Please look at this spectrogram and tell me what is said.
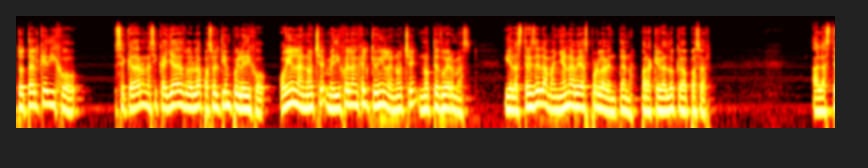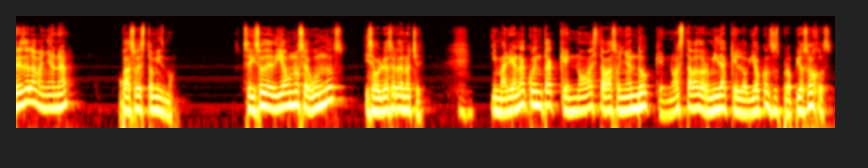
Total que dijo, se quedaron así calladas, bla, bla, pasó el tiempo y le dijo, hoy en la noche, me dijo el ángel que hoy en la noche no te duermas y a las 3 de la mañana veas por la ventana para que veas lo que va a pasar. A las 3 de la mañana pasó esto mismo. Se hizo de día unos segundos y se volvió a hacer de noche. Y Mariana cuenta que no estaba soñando, que no estaba dormida, que lo vio con sus propios ojos.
